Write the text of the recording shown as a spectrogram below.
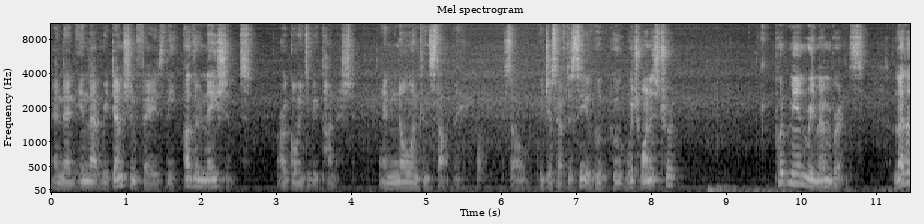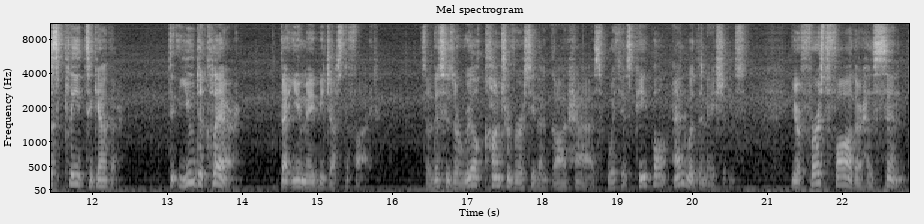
And then in that redemption phase, the other nations are going to be punished, and no one can stop me. So we just have to see who, who which one is true. Put me in remembrance. Let us plead together. You declare that you may be justified. So this is a real controversy that God has with his people and with the nations. Your first father has sinned.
